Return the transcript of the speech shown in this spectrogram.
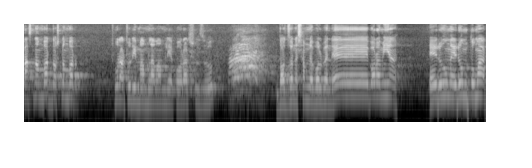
পাঁচ নম্বর, দশ নম্বর, ঠুরাঠুরি মামলা মামলিয়া করার সুযোগ দশজনের সামনে বলবেন, এ বড় মিয়া, এই রুম এই রুম তোমার।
